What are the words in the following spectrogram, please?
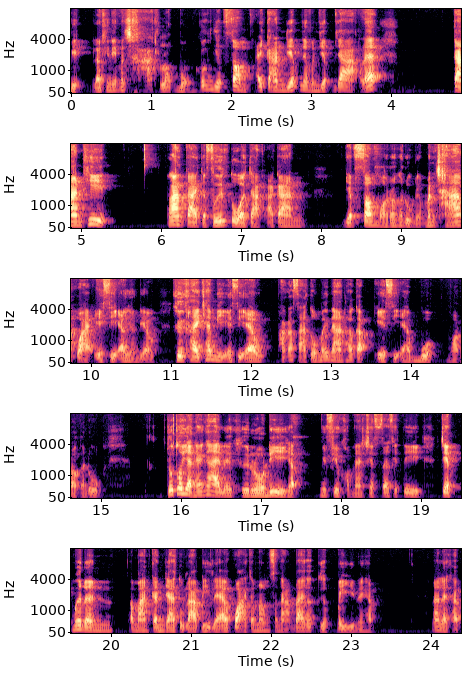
บิด แล้วทีนี้มันขาดรอบวงต้องเย็บซ่อมไอการเย็บเนี่ยมันเย็บยากและ การที่ร่างกายจะฟื้นตัวจากอาการเย็บซ่อมหมอนรองกระดูกเนี่ยมันช้ากว่า ACL อย่างเดียว คือใครแค่มี ACL พักรักษาตัวไม่นานเท่ากับ ACL บวกหมอนรองกระดูกยกตัวอย่างง่ายๆเลยคือโรดี้ครับ มิดฟิลด์ของแมนเชสเตอร์ซิตี้เจ็บเมื่อเดือนประมาณกันยาตุลาปีที่แล้วกว่าจะมาลงสนามได้ก็เกือบปีนะครับ นั่นแหละครับ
